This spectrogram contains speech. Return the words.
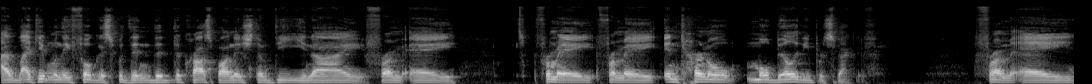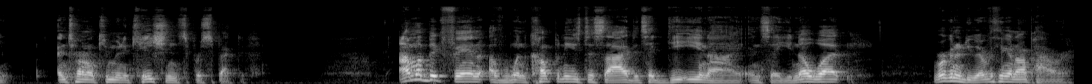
I like it when they focus within the, the cross pollination of DE and I from a from a from a internal mobility perspective, from a internal communications perspective. I'm a big fan of when companies decide to take DE and say, you know what? We're going to do everything in our power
